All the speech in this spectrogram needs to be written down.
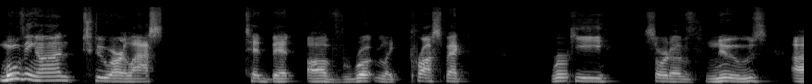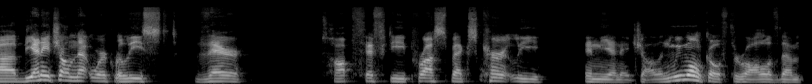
Moving on to our last tidbit of ro- like prospect rookie sort of news. Uh, the NHL Network released their top 50 prospects currently in the NHL. And we won't go through all of them,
